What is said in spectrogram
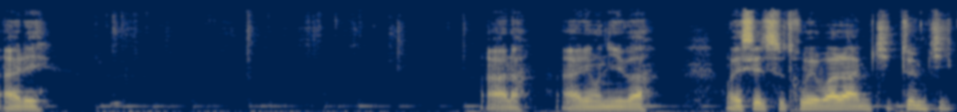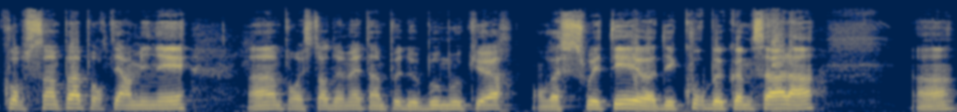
Allez. Voilà. Allez, on y va. On va essayer de se trouver voilà une petite, une petite courbe sympa pour terminer. Hein, pour histoire de mettre un peu de baume au cœur. On va souhaiter euh, des courbes comme ça là. Hein,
